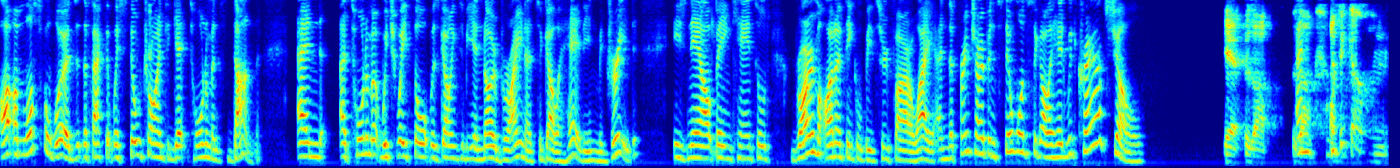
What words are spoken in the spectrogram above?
I'm lost for words at the fact that we're still trying to get tournaments done. And a tournament which we thought was going to be a no brainer to go ahead in Madrid is now being cancelled. Rome, I don't think will be too far away. And the French Open still wants to go ahead with crowds, Joel. Yeah, bizarre. bizarre. And I think um,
